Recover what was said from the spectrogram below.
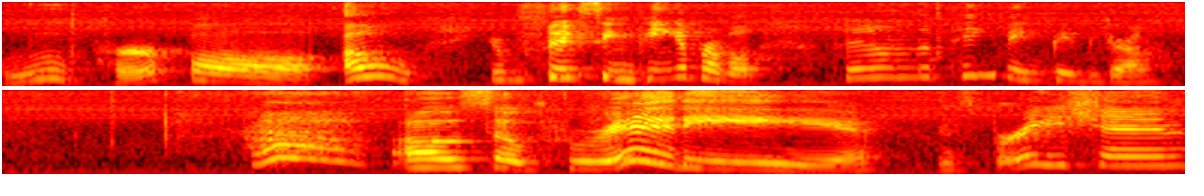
Ooh, purple. Oh, you're mixing pink and purple. Put it on the piggy bank, baby girl. Oh, so pretty. Inspiration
